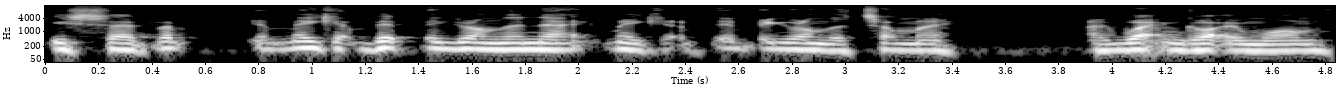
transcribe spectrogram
He said, "Let make it a bit bigger on the neck, make it a bit bigger on the tummy." I went and got him one.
